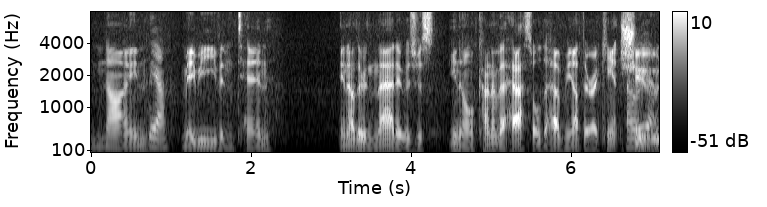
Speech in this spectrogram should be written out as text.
nine, Yeah. maybe even ten. And other than that, it was just you know kind of a hassle to have me out there. I can't Oh, shoot. yeah.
